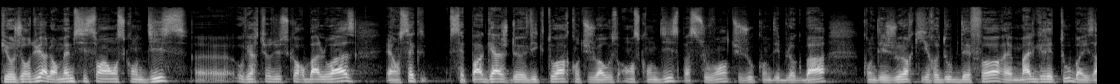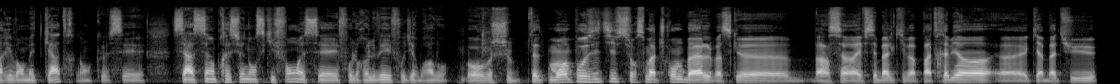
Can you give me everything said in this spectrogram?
Puis aujourd'hui, alors même s'ils sont à 11 contre 10, euh, ouverture du score baloise, et on sait que c'est pas gage de victoire quand tu joues à 11 contre 10, parce que souvent tu joues contre des blocs bas, contre des joueurs qui redoublent d'efforts, et malgré tout, bah, ils arrivent en mettre 4. Donc euh, c'est assez impressionnant ce qu'ils font, et il faut le relever, il faut dire bravo. Bon, je suis peut-être moins positif sur ce match contre Bâle parce que ben, c'est un FC Bâle qui va pas très bien, euh, qui a battu.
